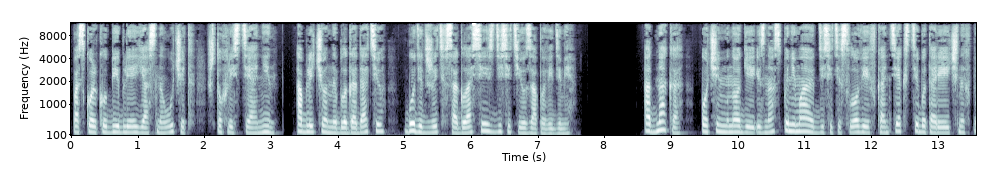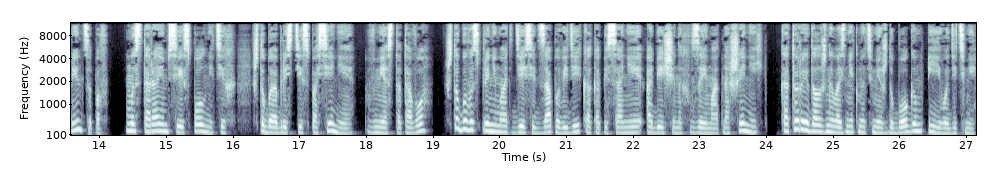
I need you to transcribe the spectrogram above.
поскольку Библия ясно учит, что христианин, облеченный благодатью, будет жить в согласии с десятью заповедями. Однако, очень многие из нас понимают десятисловие в контексте батареечных принципов, мы стараемся исполнить их, чтобы обрести спасение, вместо того, чтобы воспринимать десять заповедей как описание обещанных взаимоотношений, которые должны возникнуть между Богом и Его детьми.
